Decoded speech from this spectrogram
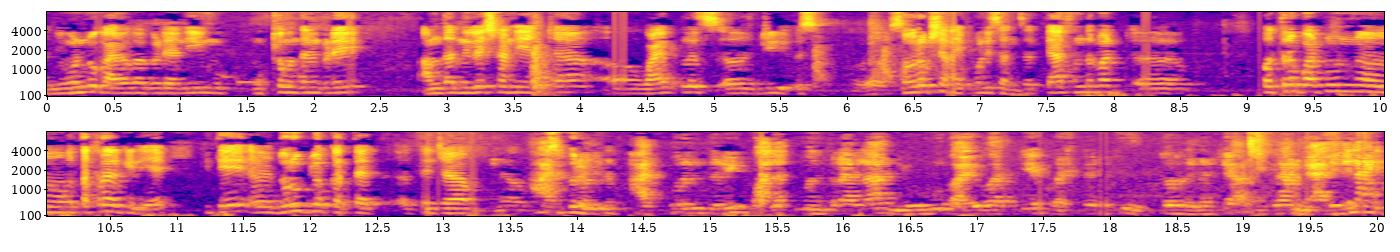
निवडणूक आयोगाकडे आणि मुख्यमंत्र्यांकडे आमदार निलेश राणे यांच्या वाय प्लस जी संरक्षण आहे पोलिसांचं त्या संदर्भात पत्र पाठवून तक्रार केली आहे की ते दुरुपयोग करतायत त्यांच्या सिक्युरिटीचा आजपर्यंत आजपर्यंत तरी पालकमंत्र्याला निवडणूक आयोगाचे प्रश्नाचे उत्तर देण्याचे अधिकार मिळालेले नाही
